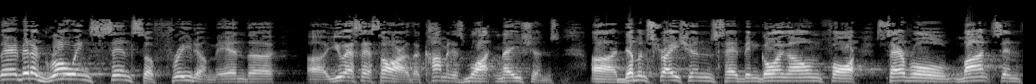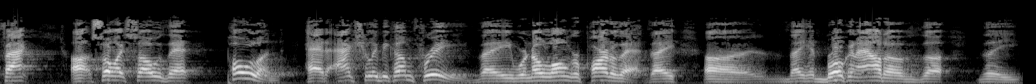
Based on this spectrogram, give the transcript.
there had been a growing sense of freedom in the uh, USSR, the communist bloc nations. Uh, demonstrations had been going on for several months. In fact, uh, so much so that Poland had actually become free. They were no longer part of that. They uh, they had broken out of the the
